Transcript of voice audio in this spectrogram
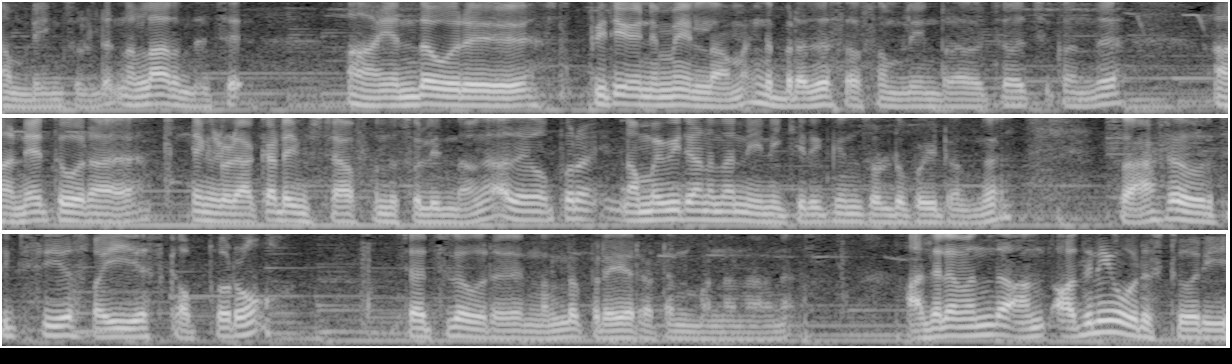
அப்படின்னு சொல்லிட்டு. நல்லா இருந்துச்சு. எந்த ஒரு பிரிவினுமே இல்லாமல் இந்த பிரதர்ஸ் அசம்பிளின்ற சர்ச்சுக்கு வந்து நேற்று ஒரு எங்களோட அகாடமி ஸ்டாஃப் வந்து சொல்லியிருந்தாங்க. அதுக்கப்புறம் நம்ம வீட்டான தான் இன்றைக்கி இருக்குதுன்னு சொல்லிட்டு போயிட்டு வந்தேன். ஸோ ஆஃப்டர் ஒரு சிக்ஸ் இயர்ஸ் ஃபைவ் இயர்ஸ்க்கு அப்புறம் சர்ச்சில் ஒரு நல்ல ப்ரேயர் அட்டன் பண்ணேன் நான். அதில் வந்து அந் அதுலேயும் ஒரு ஸ்டோரி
